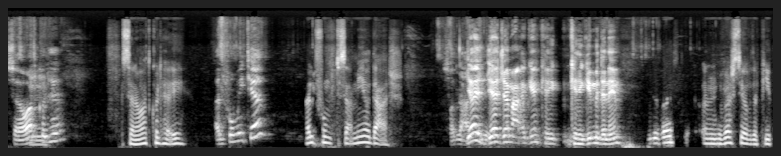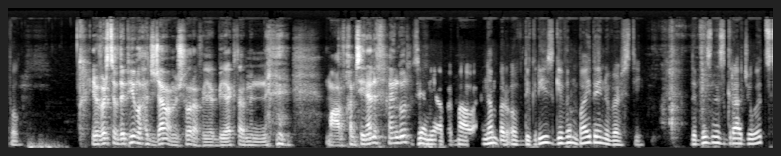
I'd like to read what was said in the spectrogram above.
سنوات. كلها؟ السنوات كلها إيه. 1200 1911 يا يا جامعه again can you, can you give me the name University University of the People University of the People حج جامعه مشهوره في باكثر من ما اعرف 50000 خلينا نقول زين يا باو number of degrees given by the university the business graduates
